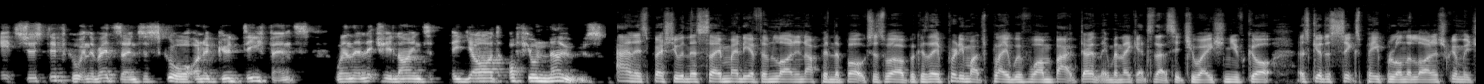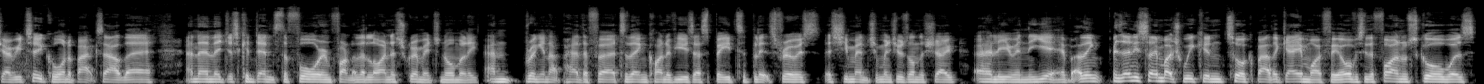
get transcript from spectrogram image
it's just difficult in the red zone to score on a good defense when they're literally lined a yard off your nose. And especially when there's so many of them lining up in the box as well, because they pretty much play with one back, don't they? When they get to that situation, you've got as good as six people on the line of scrimmage. Your two cornerbacks out there, and then they just condense the four in front of the line of scrimmage normally, and bringing up Heather Furr to then kind of use her speed to blitz through, as, as she mentioned when she was on the show earlier in the year. But I think there's only so much we can talk about the game, I feel. Obviously, the final score was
